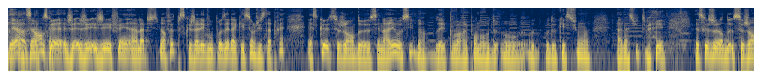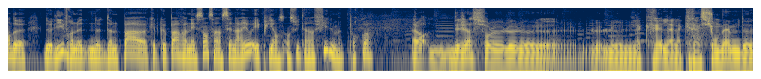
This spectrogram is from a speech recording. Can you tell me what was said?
D'ailleurs, c'est marrant parce que j'ai fait un lapsus, mais en fait, parce que j'allais vous poser la question juste après. Est-ce que ce genre de scénario aussi, ben, vous allez pouvoir répondre aux deux, questions à la suite, mais est-ce que ce genre de, livre ne, donne pas quelque part naissance à un scénario et puis ensuite à un film? Pourquoi? Alors déjà sur le, la, création même de,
